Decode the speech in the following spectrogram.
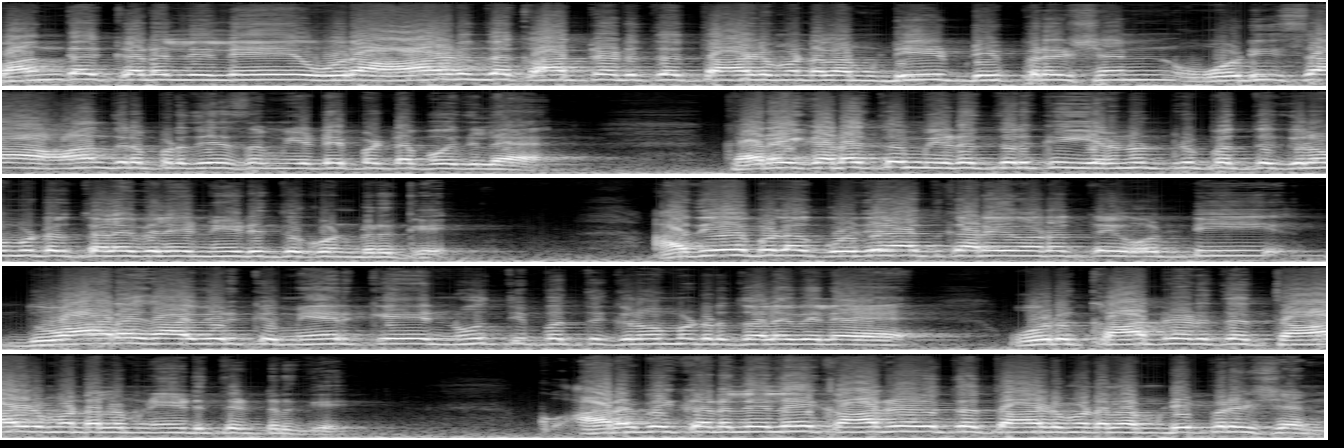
வங்கக்கடலிலே ஒரு ஆழ்ந்த காற்றழுத்த தாழ்மண்டலம் டீப் டிப்ரெஷன் ஒடிசா ஆந்திர பிரதேசம் இடைப்பட்ட பகுதியில் கரை கடக்கும் இடத்திற்கு இருநூற்று பத்து கிலோமீட்டர் தொலைவிலே நீடித்து கொண்டிருக்கு. அதே போல குஜராத் கரையோரத்தை ஒட்டி துவாரகாவிற்கு மேற்கே நூற்றி பத்து கிலோமீட்டர் தொலைவிலே ஒரு காற்றழுத்த தாழ்மண்டலம் நீடித்துட்டு இருக்கு அரபிக்கடலிலே காற்றழுத்த தாழ்மண்டலம் டிப்ரெஷன்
